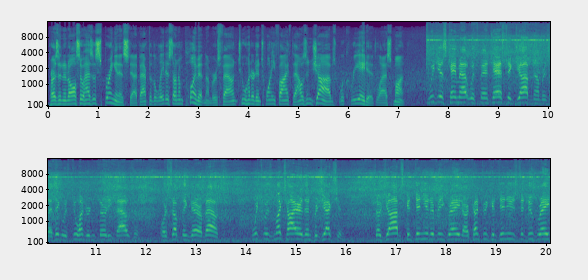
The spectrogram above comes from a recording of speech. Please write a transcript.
President also has a spring in his step after the latest unemployment numbers found 225,000 jobs were created last month. We just came out with fantastic job numbers. I think it was 230,000 or something thereabouts, which was much higher than projection. So jobs continue to be great. Our country continues to do great.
